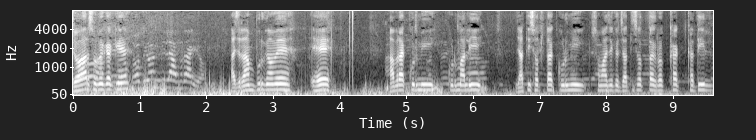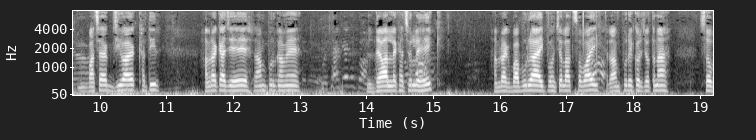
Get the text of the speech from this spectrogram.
জোহার সবে কাকে? আজ রামপুর গ্রামে এ আমরা কুর্মি কুড়মালি জাতিসত্তা কুর্মি সমাজকে জাতিসত্তাক রক্ষা খাতির বাঁচায়ক জীবায়ক খাতির আমরা কাজ হে রামপুর গ্রামে দেওয়াল লেখা চলে হেক। আমরা বাবুরা এই পঞ্চলাত সবাই। রামপুরে কর যতনা সব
